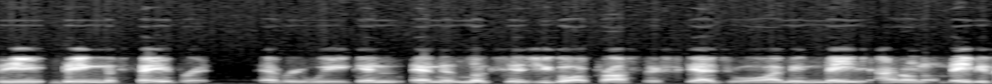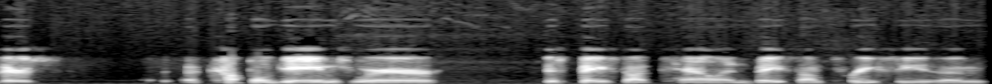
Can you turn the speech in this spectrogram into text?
being being the favorite every week? And and it looks as you go across their schedule. I mean, maybe I don't know. Maybe there's a couple games where just based on talent, based on preseason,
